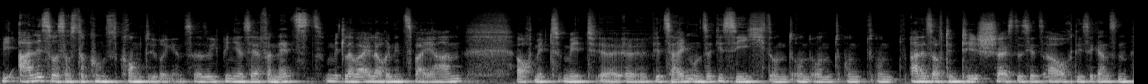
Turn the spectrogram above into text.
Wie alles, was aus der Kunst kommt übrigens. Also ich bin ja sehr vernetzt mittlerweile, auch in den zwei Jahren, auch mit, mit äh, wir zeigen unser Gesicht und, und, und, und, und alles auf den Tisch heißt das jetzt auch, diese ganzen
